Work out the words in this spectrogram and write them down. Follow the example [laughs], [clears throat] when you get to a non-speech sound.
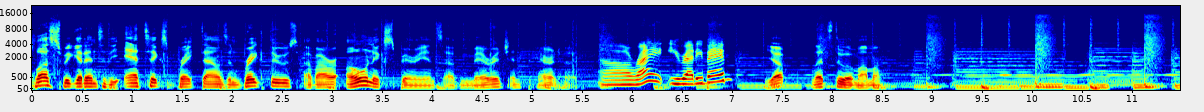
Plus, we get into the antics, breakdowns, and breakthroughs of our own experience of marriage and parenthood. All right, you ready, babe? Yep, let's do it, Mama.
